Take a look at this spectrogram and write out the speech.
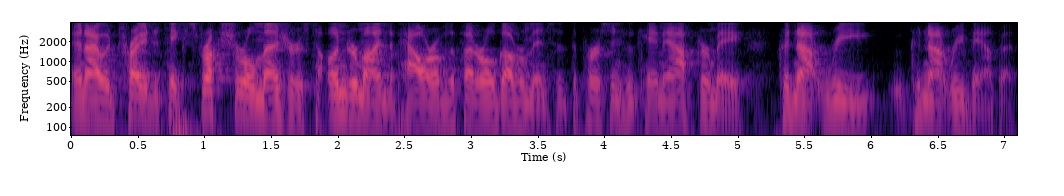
And I would try to take structural measures to undermine the power of the federal government so that the person who came after me could not, re, could not revamp it.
